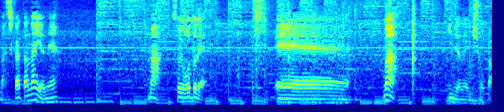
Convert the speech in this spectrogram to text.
まあ仕方ないよね。まあそういうことでえー、まあいいんじゃないでしょうか。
